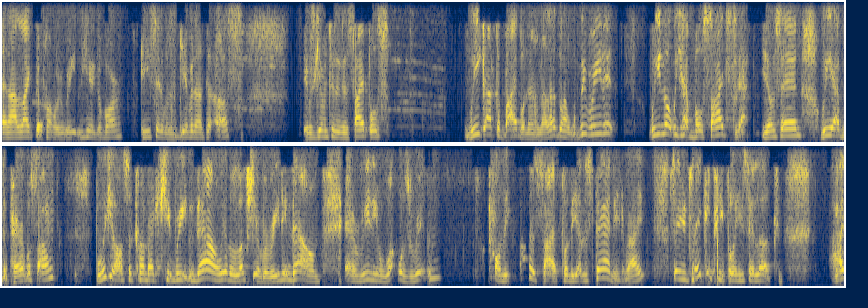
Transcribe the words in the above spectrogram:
And I like the part we're reading here, Gabar. He said it was given unto us. It was given to the disciples. We got the Bible now. Now that's why we read it, we know we have both sides to that. You know what I'm saying? We have the parable side, but we can also come back and keep reading down. We have the luxury of reading down and reading what was written on the other side for the understanding, right? So you're taking people and you say, look, I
